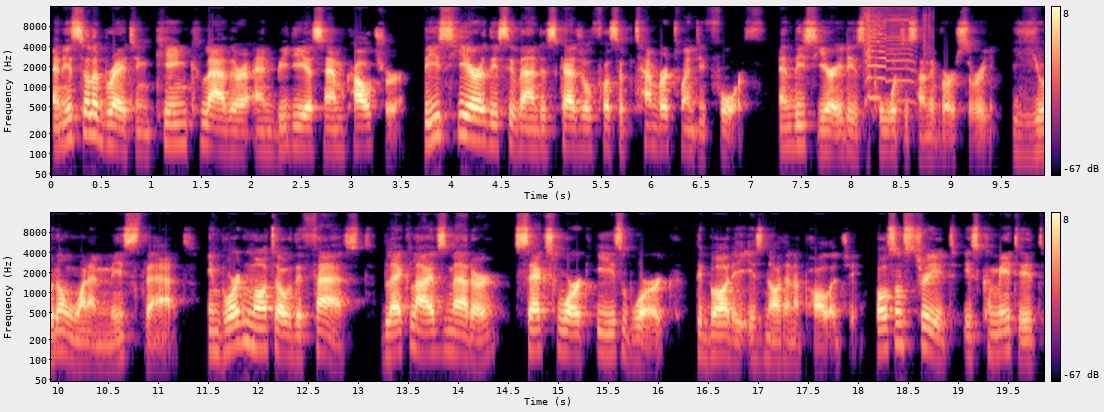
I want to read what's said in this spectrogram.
and is celebrating kink, leather, and BDSM culture. This year, this event is scheduled for September 24th, and this year it is 40th anniversary. You don't want to miss that. Important motto of the fest Black Lives Matter, sex work is work, the body is not an apology. Folsom Street is committed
